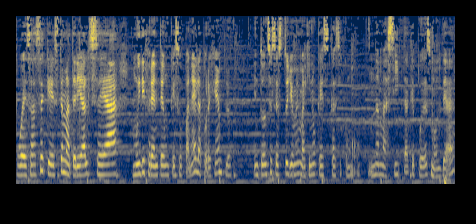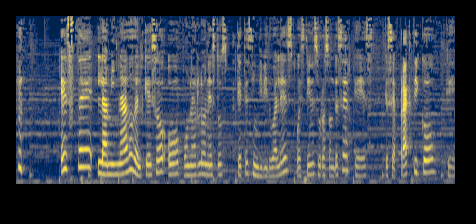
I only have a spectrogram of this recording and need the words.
pues hace que este material sea muy diferente a un queso panela, por ejemplo. Entonces esto yo me imagino que es casi como una masita que puedes moldear. Este laminado del queso o ponerlo en estos paquetes individuales pues tiene su razón de ser, que es que sea práctico, que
